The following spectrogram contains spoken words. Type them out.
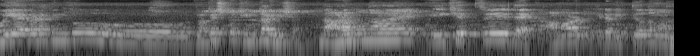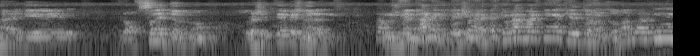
ওই জায়গাটা কিন্তু যথেষ্ট চিন্তার বিষয়। না আমার মনে হয় এই ক্ষেত্রে দেখ আমার এটা ব্যক্তিগত মনে হয় যে রফসনের জন্য রশিদকে পেছনে লাগিয়ে এখানে পেছনে এটা জোনাল মার্কিং এ খেলতে হবে। জোনাল মার্কিং এ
